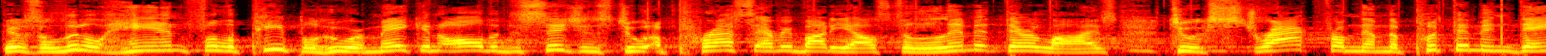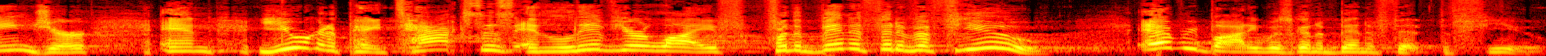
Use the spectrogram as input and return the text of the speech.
There was a little handful of people who were making all the decisions to oppress everybody else, to limit their lives, to extract from them, to put them in danger. And you were going to pay taxes and live your life for the benefit of a few. Everybody was going to benefit the few.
